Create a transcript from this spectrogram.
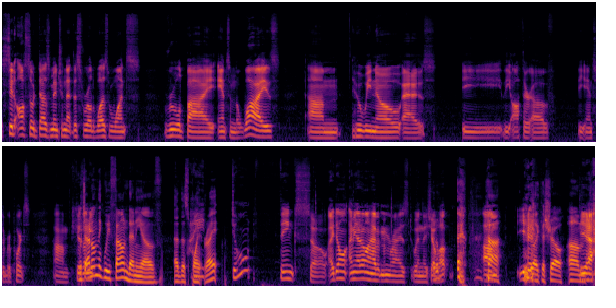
Cid also does mention that this world was once ruled by Ansem the Wise, um, who we know as the the author of the Ansem reports. Um, because Which I, mean, don't think we found any of at this point, I- right? don't think so. I don't. I mean, I don't have it memorized when they show up. Um, yeah, You like the show. Um, yeah.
